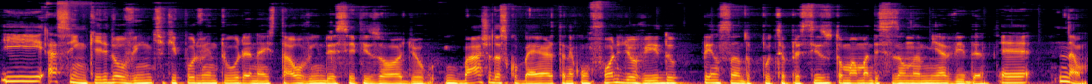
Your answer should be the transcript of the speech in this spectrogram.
E assim, querido ouvinte que porventura né, está ouvindo esse episódio embaixo das cobertas, né, com fone de ouvido, pensando, putz, eu preciso tomar uma decisão na minha vida. É, não,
